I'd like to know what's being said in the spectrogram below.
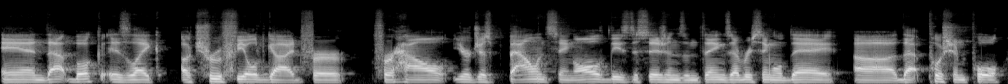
And that book is like a true field guide for for how you're just balancing all of these decisions and things every single day uh, that push and pull.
